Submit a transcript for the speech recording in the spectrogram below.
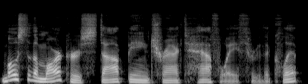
Most of the markers stop being tracked halfway through the clip.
